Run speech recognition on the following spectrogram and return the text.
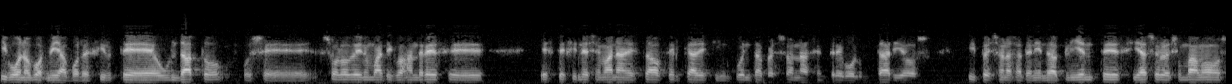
Y bueno, pues mira, por decirte un dato, pues eh, solo de Neumáticos Andrés eh, este fin de semana han estado cerca de 50 personas entre voluntarios y personas atendiendo a clientes. Y a eso le sumamos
